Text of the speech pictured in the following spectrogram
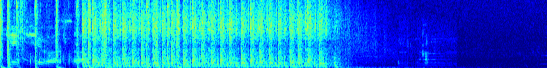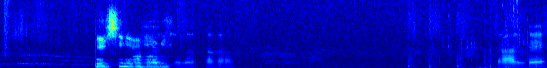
İki kişi var sadece. Baksana abi. Hepsi de taraf. Geldi.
